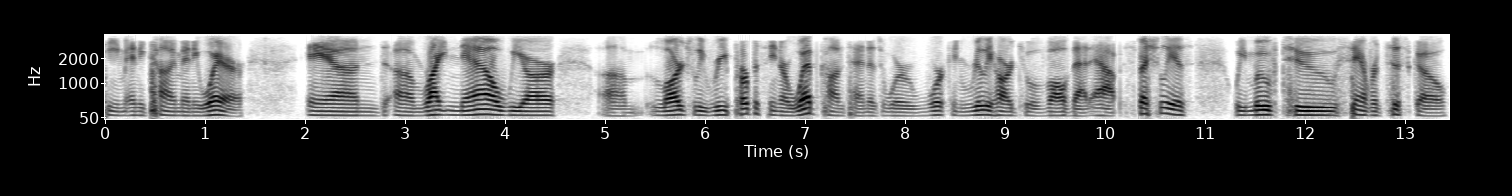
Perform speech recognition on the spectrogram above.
team anytime, anywhere. And um, right now we are um, largely repurposing our web content as we're working really hard to evolve that app, especially as we move to San Francisco.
